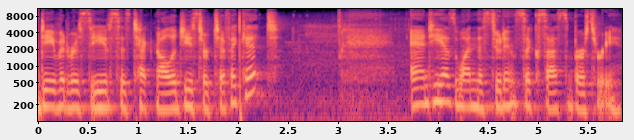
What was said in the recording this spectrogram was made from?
David receives his technology certificate. And he has won the Student Success Bursary,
